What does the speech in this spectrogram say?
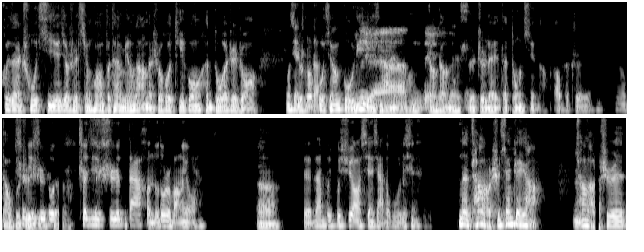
会在初期，就是情况不太明朗的时候，提供很多这种，比如说互相鼓励一下呀，等等类似之类的东西呢。哦，不至于，倒不至于。设计师都，设计师大家很多都是网友。嗯，对，但不不需要线下的物理。那苍老师先这样，苍老师，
